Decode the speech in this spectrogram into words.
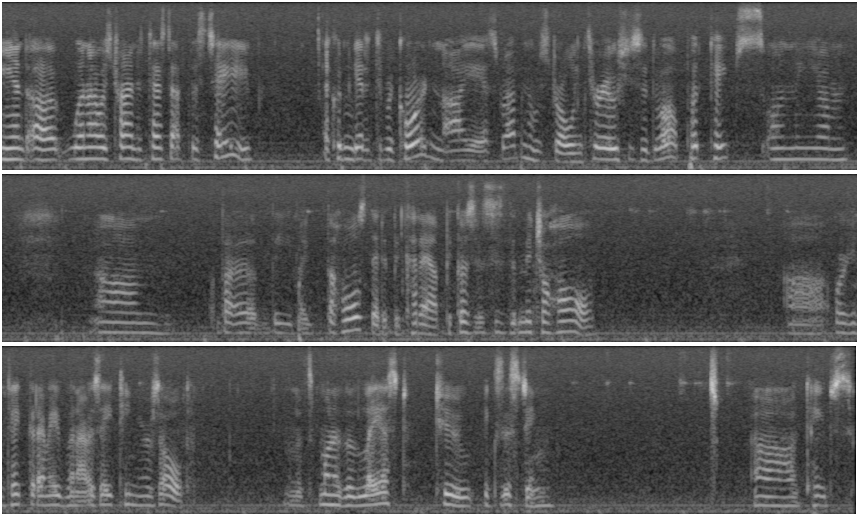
And uh, when I was trying to test out this tape, I couldn't get it to record, and I asked Robin, who was strolling through. She said, "Well, put tapes on the um, um, the the like the holes that had been cut out because this is the Mitchell Hall uh, organ tape that I made when I was 18 years old, and it's one of the last two existing uh, tapes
